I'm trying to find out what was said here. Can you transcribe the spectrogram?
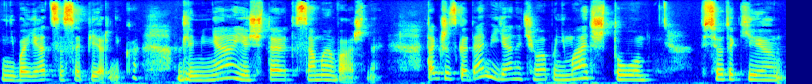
не бояться соперника. Для меня, я считаю, это самое важное. Также с годами я начала понимать, что все-таки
